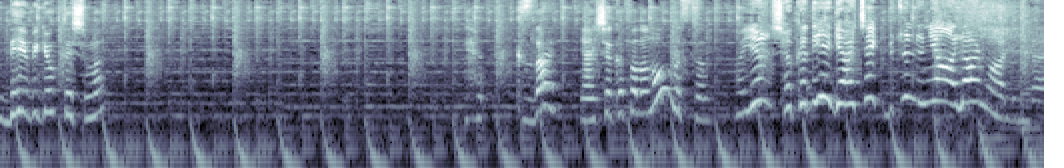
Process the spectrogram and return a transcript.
Dev bir göktaşı mı? Kızlar, yani şaka falan olmasın. Hayır şaka değil gerçek. Bütün dünya alarm halinde.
